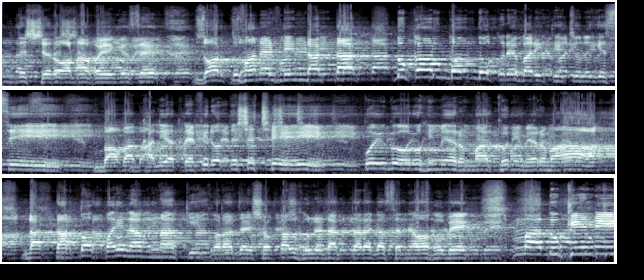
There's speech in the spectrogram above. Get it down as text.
উদ্দেশ্যে রওনা হয়ে গেছে। জ্বর তুফানের দিন, ডাক্তার, দোকান বন্ধ করে বাড়িতে চলে গেছে। বাবা খালিয়াতে ফিরত এসেছে। কই গো রহিমের মা করিমের মা? ডাক্তার তো পাইলাম না, কি করা যায়? সকাল হলে ডাক্তারের কাছে নেওয়া হবে। মা দুঃখিনী,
